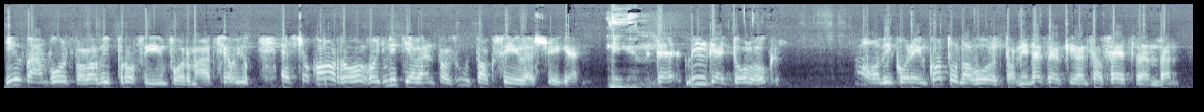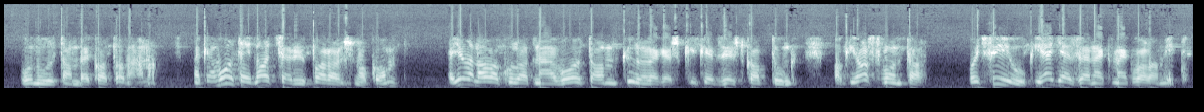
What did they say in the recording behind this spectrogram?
Nyilván volt valami profi információjuk. Ez csak arról, hogy mit jelent az utak szélessége. Igen. De még egy dolog, amikor én katona voltam, én 1970-ben vonultam be katonának. Nekem volt egy nagyszerű parancsnokom, egy olyan alakulatnál voltam, különleges kiképzést kaptunk, aki azt mondta, hogy fiúk, jegyezzenek meg valamit.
